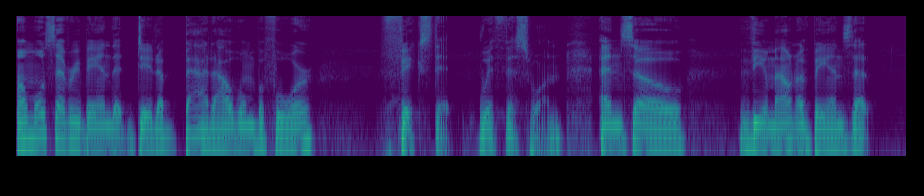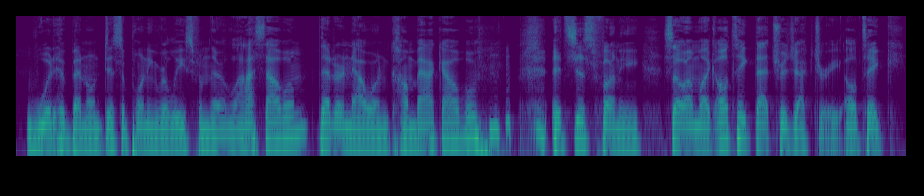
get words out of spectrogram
almost every band that did a bad album before fixed it with this one. And so the amount of bands that would have been on disappointing release from their last album that are now on comeback album it's just funny. So i'm like i'll take that trajectory. I'll take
